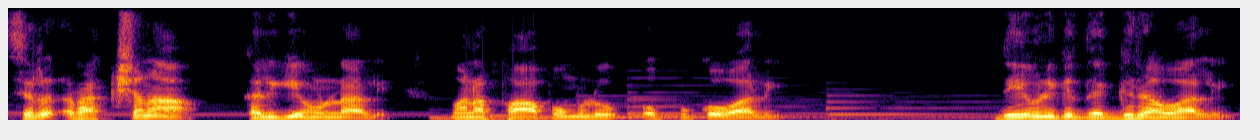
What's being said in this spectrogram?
శిర రక్షణ కలిగి ఉండాలి. మన పాపములు ఒప్పుకోవాలి. దేవునికి దగ్గర అవ్వాలి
